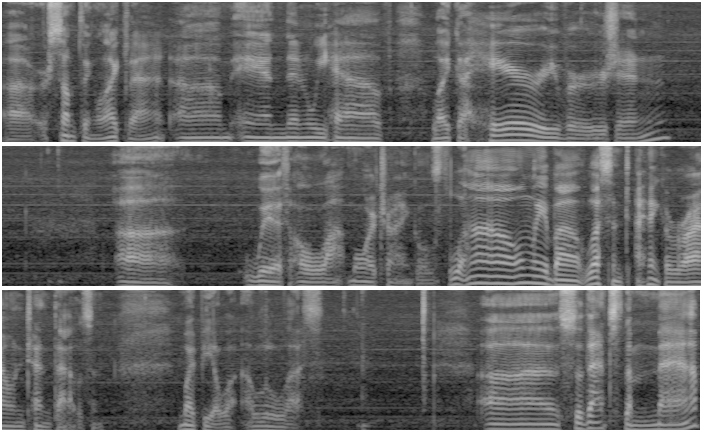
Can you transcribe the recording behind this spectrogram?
Uh, or something like that. Um, and then we have like a hairy version uh, with a lot more triangles. Uh, only about less than, I think, around 10,000. Might be a, a little less. Uh, so that's the map.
